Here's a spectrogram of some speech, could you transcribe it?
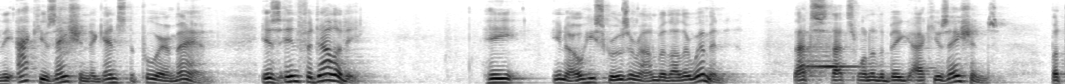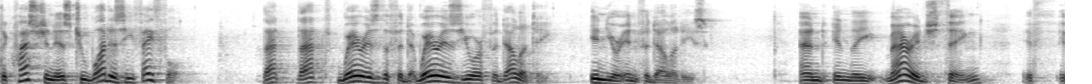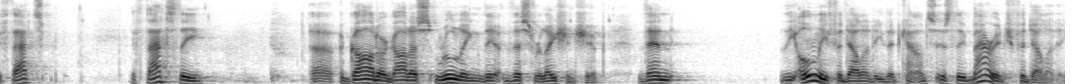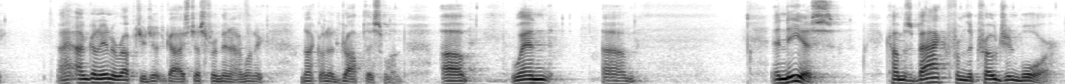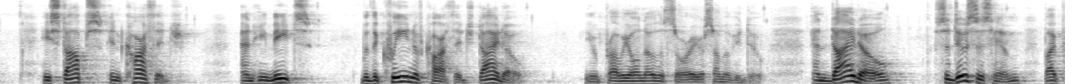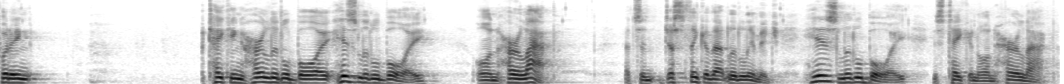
the accusation against the poor man is infidelity. He, you know, he screws around with other women. That's, that's one of the big accusations. But the question is, to what is he faithful? That, that, where is the where is your fidelity in your infidelities? And in the marriage thing, if, if that's, if that's the uh, god or goddess ruling the, this relationship, then the only fidelity that counts is the marriage fidelity. I, am going to interrupt you guys just for a minute. I want to, not going to drop this one. Uh, when um, Aeneas comes back from the Trojan War, he stops in Carthage and he meets with the queen of Carthage, Dido. You probably all know the story, or some of you do. And Dido seduces him by putting taking her little boy, his little boy, on her lap. That's a, just think of that little image. His little boy is taken on her lap.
